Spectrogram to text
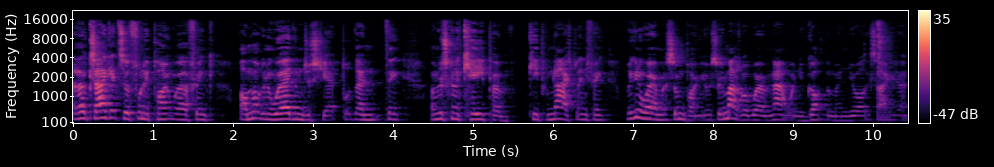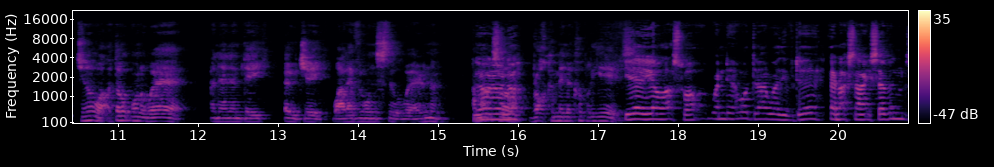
I know, because I get to a funny point where I think, I'm not going to wear them just yet, but then think, I'm just going to keep them, keep them nice. But then you think, well, you're going to wear them at some point, so you might as well wear them now when you've got them and you're all excited. Do you know what? I don't want to wear an NMD OG while everyone's still wearing them. I No, no, no. rock them in a couple of years. Yeah, yeah, well, that's what. When did what did I wear the other day? MX 97s.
